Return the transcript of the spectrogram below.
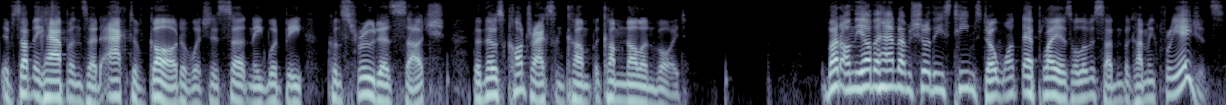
if something happens, an act of God, of which this certainly would be construed as such, then those contracts can come, become null and void. But on the other hand, I'm sure these teams don't want their players all of a sudden becoming free agents.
